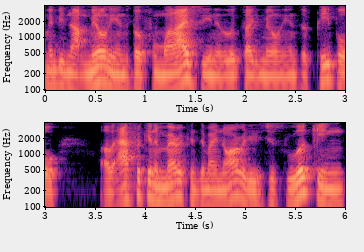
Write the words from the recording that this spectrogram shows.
maybe not millions, but from what I've seen, it looks like millions of people of African Americans and minorities just looking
